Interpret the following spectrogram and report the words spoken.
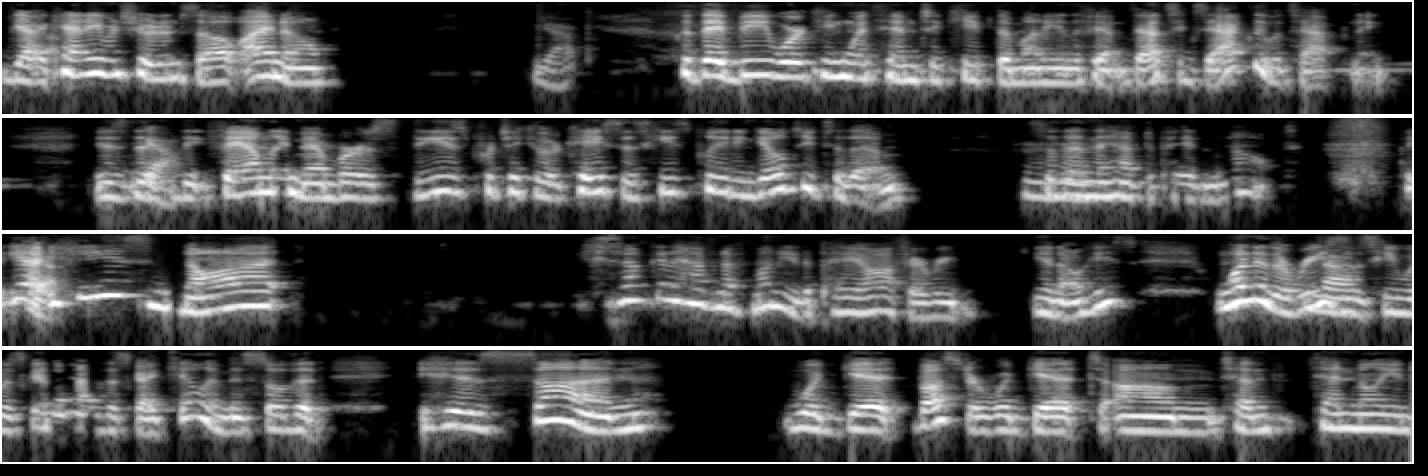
Yeah, can't even shoot himself. I know. yeah. Could they be working with him to keep the money in the family? That's exactly what's happening. Is that Yeah. the family members, these particular cases, he's pleading guilty to them. So then Mhm. they have to pay them out. But yeah, Yeah. he's not he's not gonna have enough money to pay off every you know, he's one of the reasons he was gonna have this guy kill him is so that his son would get Buster would get um 10, $10 million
